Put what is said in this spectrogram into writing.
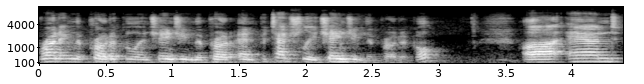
running the protocol and changing the pro and potentially changing the protocol. Uh, and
